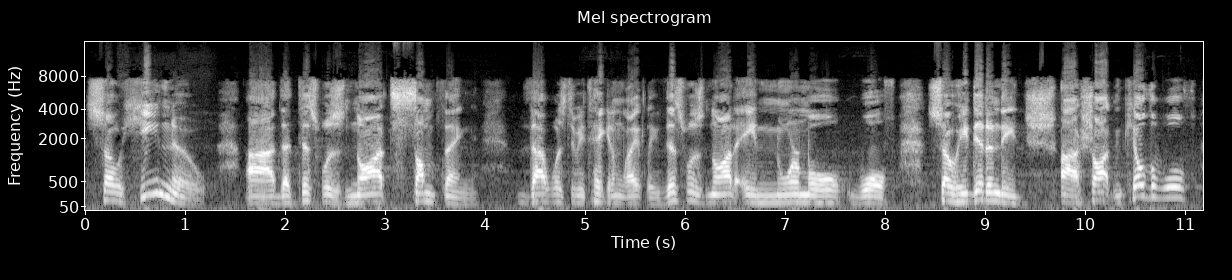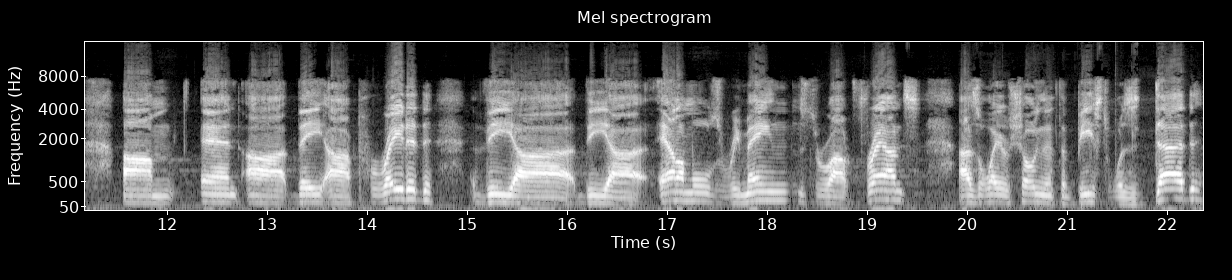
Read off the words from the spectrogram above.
so he knew uh, that this was not something that was to be taken lightly. This was not a normal wolf. So he did indeed sh- uh, shot and killed the wolf, um, and uh, they uh, paraded the uh, the uh, animal's remains throughout France as a way of showing that the beast was dead.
